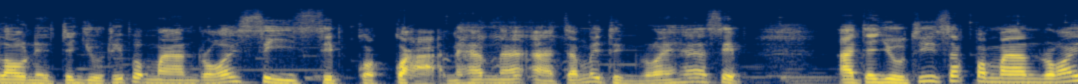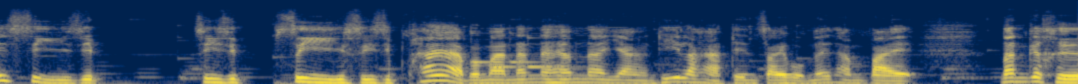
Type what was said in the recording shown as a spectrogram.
เราเนี่ยจะอยู่ที่ประมาณ 140 กว่าๆนะครับนะอาจจะไม่ถึง 150 อาจจะอยู่ที่สักประมาณ 140 44 45 ประมาณนั้นนะครับนะอย่างที่รหัสเทนไซผมได้ทำไป นั่นก็คือ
